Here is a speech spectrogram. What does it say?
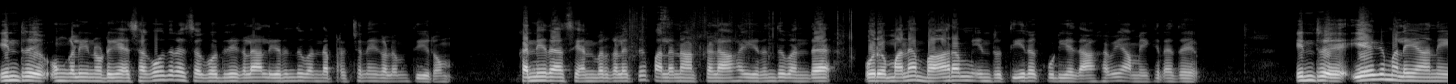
இன்று உங்களினுடைய சகோதர சகோதரிகளால் இருந்து வந்த பிரச்சனைகளும் தீரும். கன்னிராசி அன்பர்களுக்கு பல நாட்களாக இருந்து வந்த ஒரு மன பாரம் இன்று தீரக்கூடியதாகவே அமைகிறது. இன்று ஏழுமலையானை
